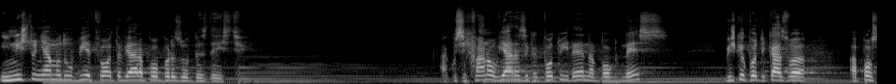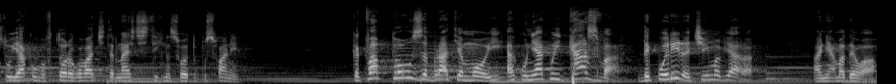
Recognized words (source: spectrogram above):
и нищо няма да убие твоята вяра по-бързо от бездействие. Ако си хванал вяра за каквото идея на Бог днес, виж какво ти казва апостол Яков във 2 глава 14 стих на своето послание. Каква полза, братя мои, ако някой казва, декларира, че има вяра, а няма дела?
